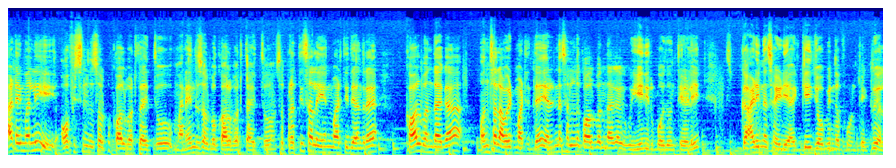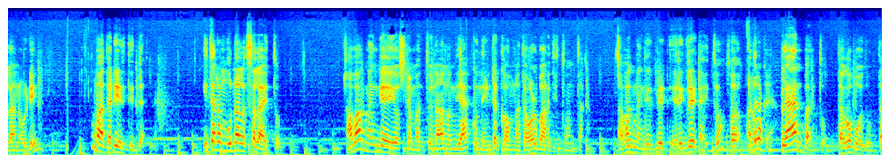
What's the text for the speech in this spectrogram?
ಆ ಟೈಮಲ್ಲಿ ಆಫೀಸಿಂದ ಸ್ವಲ್ಪ ಕಾಲ್ ಬರ್ತಾ ಇತ್ತು ಮನೆಯಿಂದ ಸ್ವಲ್ಪ ಕಾಲ್ ಬರ್ತಾ ಇತ್ತು. ಸೊ ಪ್ರತಿ ಸಲ ಏನು ಮಾಡ್ತಿದ್ದೆ ಅಂದ್ರೆ ಕಾಲ್ ಬಂದಾಗ ಒಂದ್ಸಲ ಅವಾಯ್ಡ್ ಮಾಡ್ತಿದ್ದೆ. ಎರಡನೇ ಸಲ ಕಾಲ್ ಬಂದಾಗ ಏನಿರ್ಬೋದು? ಅಂತ ಹೇಳಿ ಗಾಡಿನ ಸೈಡ್ ಹಾಕಿ ಜೋಬಿಂದ ಫೋನ್ ತೆಗೆದು ಎಲ್ಲ ನೋಡಿ ಮಾತಾಡಿ ಇರ್ತಿದ್ದೆ. ಈ ತರ ಮೂರ್ನಾಲ್ಕು ಸಲ ಆಯ್ತು. ಅವಾಗ ನಂಗೆ ಯೋಚನೆ ಬಂತು ನಾನೊಂದು ಯಾಕೊಂದು ಇಂಟರ್ಕಾಮ್ನ ತಗೊಳ್ಬಾರ್ದಿತ್ತು ಅಂತ. ಅವಾಗ ನಂಗೆ ರಿಗ್ರೆಟ್ ರಿಗ್ರೆಟ್ ಆಯ್ತು. ಸೊ ಅಂದ್ರೆ ಪ್ಲಾನ್ ಬಂತು ತಗೋಬಹುದು ಅಂತ.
